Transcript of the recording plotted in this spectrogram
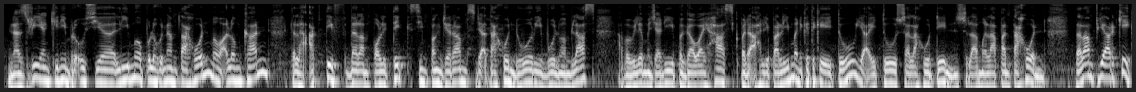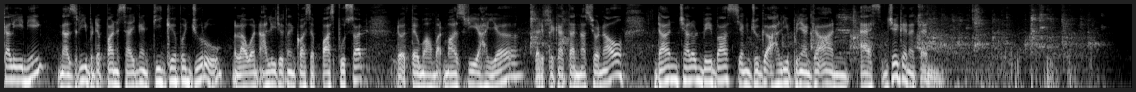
Nazri yang kini berusia 56 tahun memaklumkan telah aktif dalam politik simpang jeram sejak tahun 2015 apabila menjadi pegawai khas kepada ahli parlimen ketika itu iaitu Salahuddin selama 8 tahun. Dalam PRK kali ini, Nazri berdepan saingan tiga penjuru melawan ahli jawatan kuasa PAS Pusat Dr. Muhammad Mazri Yahya dari Perikatan Nasional dan calon bebas yang juga ahli perniagaan S. Jagannathan.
